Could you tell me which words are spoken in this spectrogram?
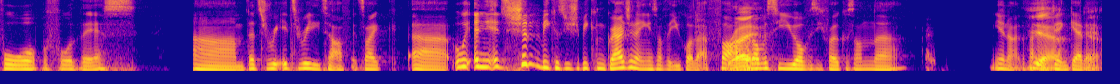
four before this. Um, that's re- it's really tough. It's like, uh, and it shouldn't be because you should be congratulating yourself that you got that far. Right. But obviously, you obviously focus on the, you know, the fact Yeah, you didn't get yeah. it.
